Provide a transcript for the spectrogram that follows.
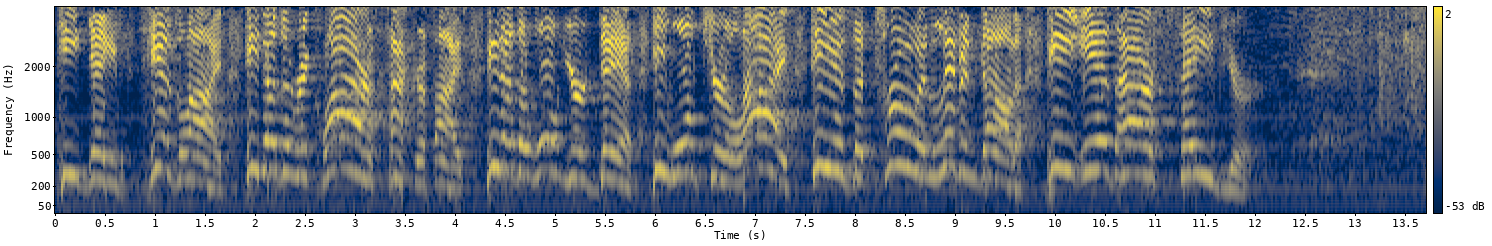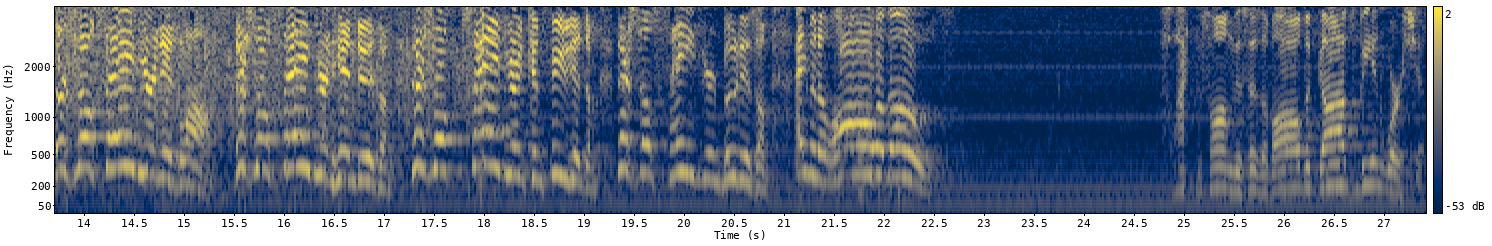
He gave His life. He doesn't require sacrifice. He doesn't want your death. He wants your life. He is the true and living God. He is our Savior. There's no Savior in Islam. There's no Savior in Hinduism. There's no Savior in Confucianism. There's no Savior in Buddhism. Amen. Of all of those. I like the song that says, Of all the gods being worshiped,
